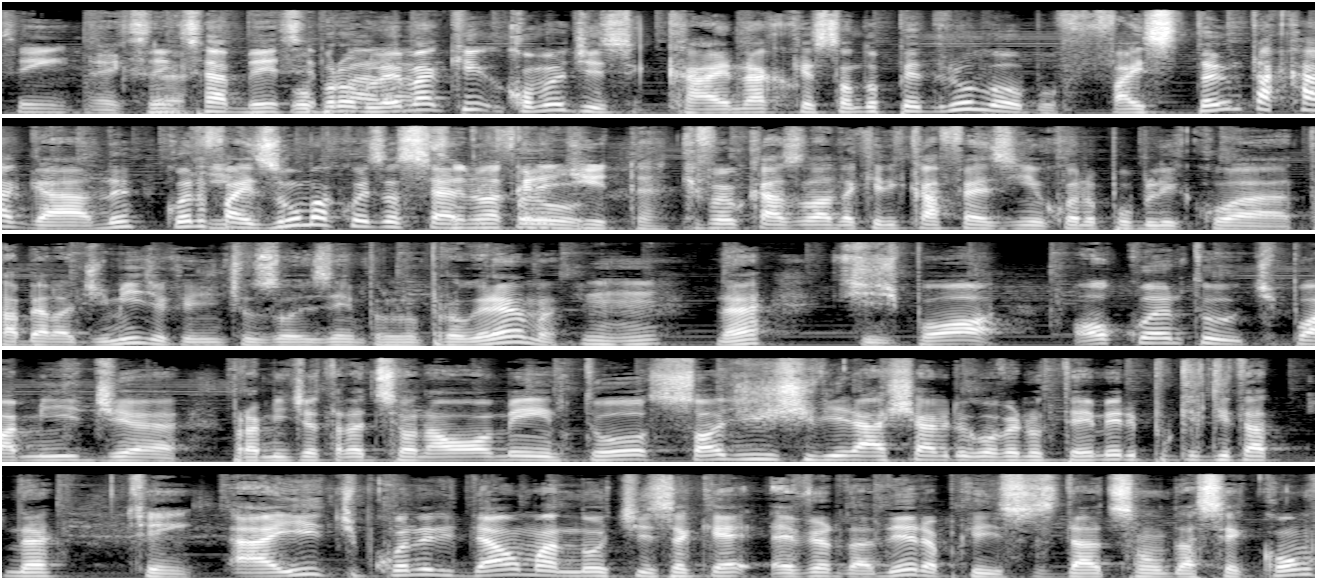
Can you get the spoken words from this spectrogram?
Sim. É que você tem que saber O problema é que, como eu disse, cai na questão do Pedro Lobo. Faz tanta cagada. Quando Que faz uma coisa certa. não que foi o- acredita. que foi o caso lá daquele cafezinho quando publicou a tabela de mídia, que a gente usou exemplo no programa, Uhum. né? Que tipo, ó. Ó o quanto, tipo, a mídia, pra mídia tradicional aumentou só de virar a chave do governo Temer e porque que tá, né? Sim. Aí, tipo, quando ele dá uma notícia que é, é verdadeira, porque esses dados são da Secom,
